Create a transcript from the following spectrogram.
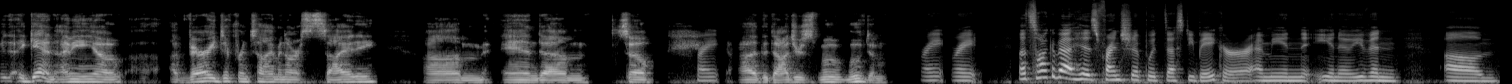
again, I mean, you know, a very different time in our society, um, and um, so right, uh, the Dodgers moved moved him. Right, right. Let's talk about his friendship with Dusty Baker. I mean, you know, even um,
